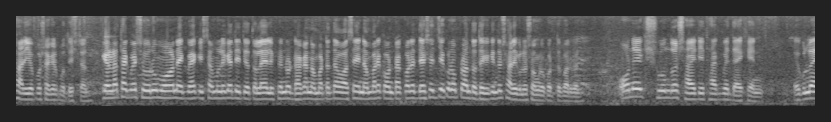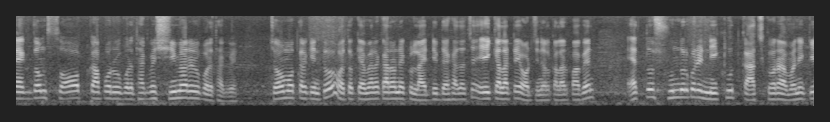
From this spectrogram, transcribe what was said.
শাড়ি ও পোশাকের প্রতিষ্ঠান। কেনাডা থাকবে শোরুম ওয়ান, এক ব্যাগ ইস্টার মল্লিকা, দ্বিতীয় তলা এলিফেন্ট রোড ঢাকা নাম্বারটা দেওয়া আছে। এই নাম্বারে কন্ট্যাক্ট করে দেশের যে কোনো প্রান্ত থেকে কিন্তু শাড়িগুলো সংগ্রহ করতে পারবেন। অনেক সুন্দর শাড়িটি থাকবে, দেখেন। এগুলো একদম সফট কাপড়ের উপরে থাকবে সীমারের উপরে থাকবে। চমৎকার কিন্তু, হয়তো ক্যামেরার কারণে একটু লাইট ডিপ দেখা যাচ্ছে। এই কালারটাই অরিজিনাল কালার পাবেন। এত সুন্দর করে নিখুঁত কাজ করা মানে কি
